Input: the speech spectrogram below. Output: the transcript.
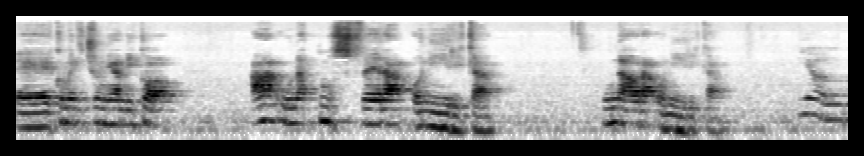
E, come dice un mio amico, ha un'atmosfera onirica, un'aura onirica. Io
